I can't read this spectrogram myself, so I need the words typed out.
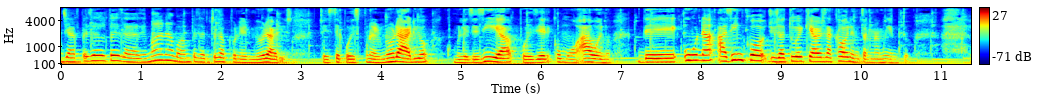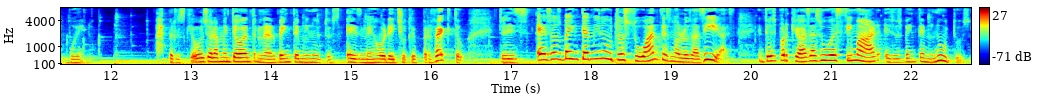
ya empecé dos veces a la semana, voy a empezar entonces a ponerme horarios. Entonces te puedes poner un horario, como les decía, puede ser como, ah, bueno, de una a cinco yo ya tuve que haber sacado el entrenamiento. bueno, pero es que vos solamente voy a entrenar 20 minutos, es mejor hecho que perfecto. Entonces, esos 20 minutos tú antes no los hacías. Entonces, ¿por qué vas a subestimar esos 20 minutos?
